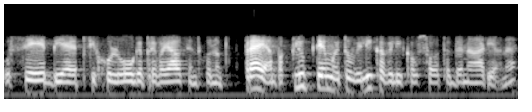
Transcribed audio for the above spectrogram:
osebje, psihologe, prevajalce in tako naprej. Ampak kljub temu je to velika, velika vsota denarja. Ne?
